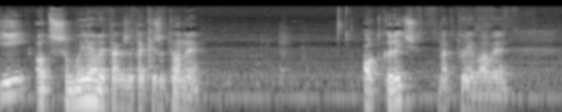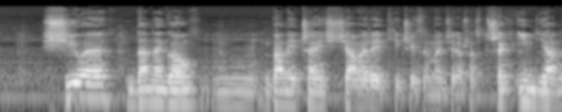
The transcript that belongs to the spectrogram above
i otrzymujemy także takie żetony odkryć, na której mamy siłę danego, mm, danej części Ameryki, czyli w tym momencie na przykład trzech Indian,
